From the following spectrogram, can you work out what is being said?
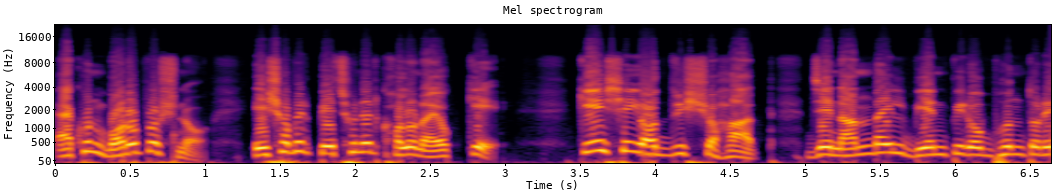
এখন বড় প্রশ্ন, এসবের পেছনের খলনায়ক কে? কে সেই অদৃশ্য হাত যে নান্দাইল বিএনপির অভ্যন্তরে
